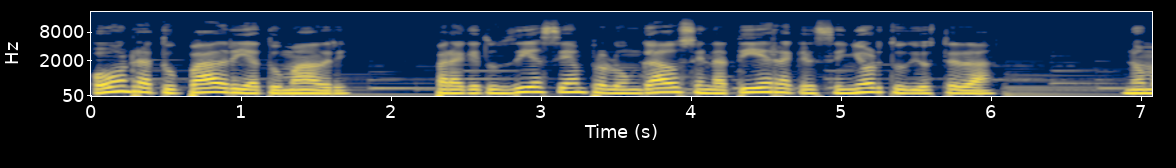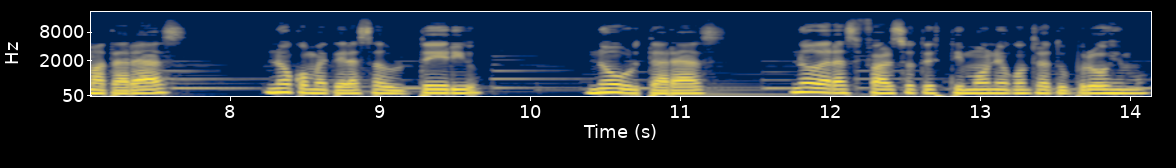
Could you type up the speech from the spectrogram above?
Honra a tu padre y a tu madre, para que tus días sean prolongados en la tierra que el Señor tu Dios te da. No matarás, no cometerás adulterio, no hurtarás, no darás falso testimonio contra tu prójimo,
